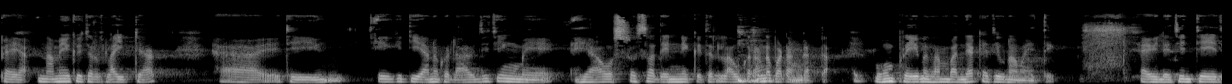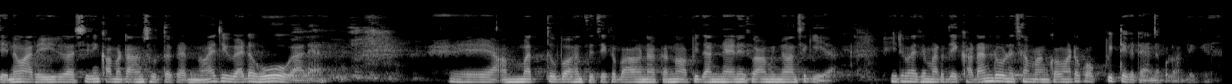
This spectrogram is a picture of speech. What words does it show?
පැය 9ක විතර ෆ්ලයිට් එකක් ඉතින් ඒකදී යනකොට ආවිදින් මේ එයා ඔස්ට්‍රස් දෙන්නෙක් විතර ලව් කරන්න පටන් ගත්තා. බොහොම ප්‍රේම සම්බන්ධයක් ඇති වුණා මයිත් එක්ක. ඇවිල්ලා ඉතින් තේ දෙනවා අර ඊට පස්සේ ඉතින් කමටහන් සුද්ධ කරනවා. ඉතින් වැඩ හොෝ ගාලා යනවා. ඒ අම්මත් ඔබ වහන්සේත් එක්ක භාවනා කරනවා අපි දන්නේ නැහැ නේ ස්වාමීන් වහන්සේ කියලා. ඊට පස්සේ මට දෙක කඩන්න ඕනේ සමන් කොහමද කොක්පිට් එකට යන්න පුළුවන්ද කියලා.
